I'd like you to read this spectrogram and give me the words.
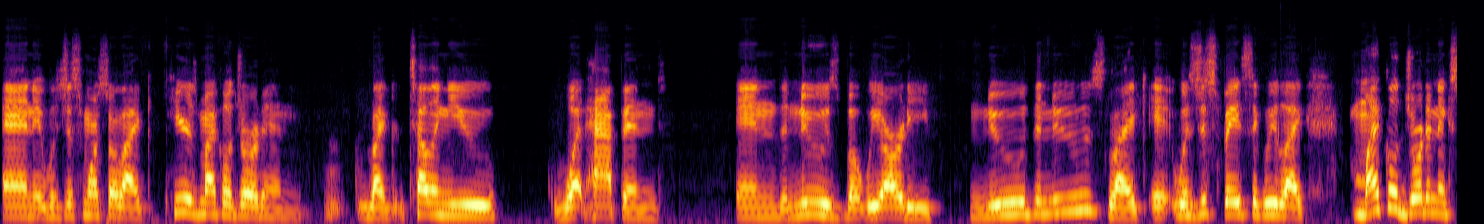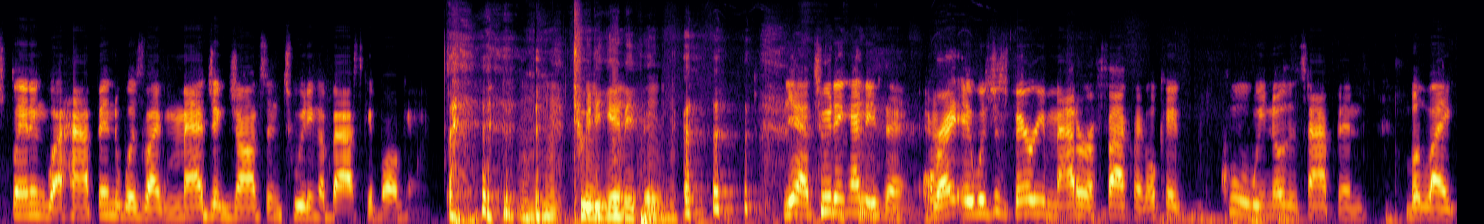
and it was just more so like here's Michael Jordan like telling you what happened in the news but we already knew the news like it was just basically like Michael Jordan explaining what happened was like Magic Johnson tweeting a basketball game tweeting anything yeah, tweeting anything, right? It was just very matter of fact, like, okay, cool, we know this happened, but like,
